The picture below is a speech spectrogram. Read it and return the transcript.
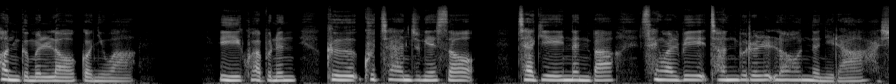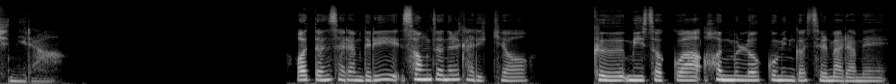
헌금을 넣었거니와 이 과부는 그 구차한 중에서 자기에 있는 바 생활비 전부를 넣었느니라 하시니라. 어떤 사람들이 성전을 가리켜 그 미석과 헌물로 꾸민 것을 말하매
